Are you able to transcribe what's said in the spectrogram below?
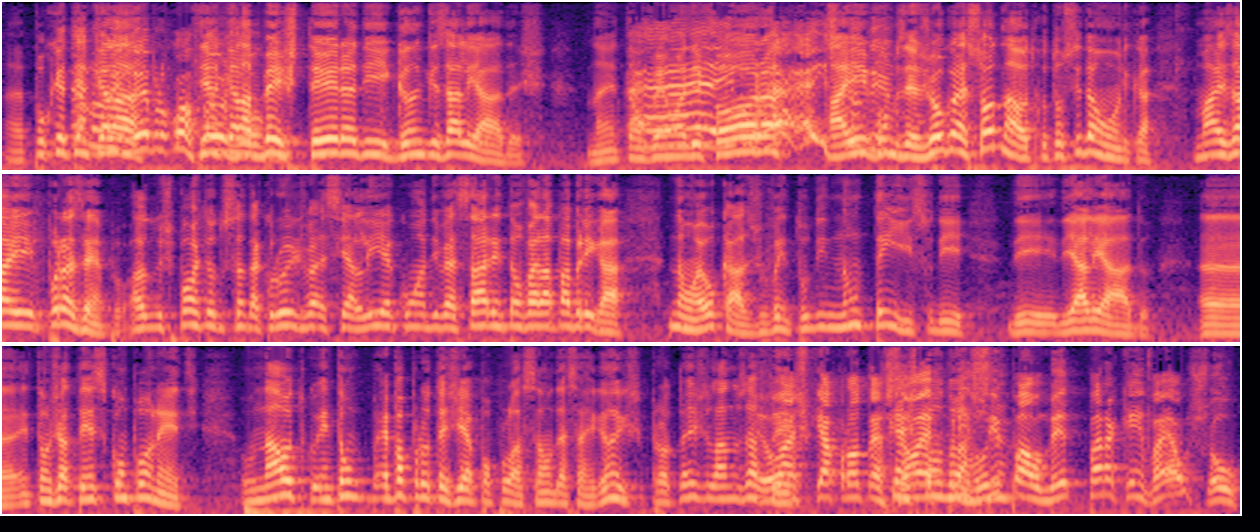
É, porque tem aquela, tem aquela jogo. besteira de gangues aliadas. Né? Então vem É, uma de e- fora, é, é aí digo. vamos dizer, jogo é só náutico, torcida única. Mas aí, por exemplo, a do esporte ou do Santa Cruz vai se alia com o adversário, então vai lá pra brigar. Não é o caso. Juventude não tem isso de, de, de aliado. Ah, então já tem esse componente. O Náutico, então é pra proteger a população dessas gangues? Protege lá nos afeitos. Eu acho que a proteção Questão é do Arruda. principalmente para quem vai ao show.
